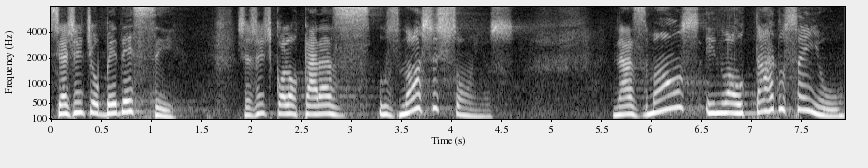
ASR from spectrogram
Se a gente obedecer, se a gente colocar as, os nossos sonhos nas mãos e no altar do Senhor,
